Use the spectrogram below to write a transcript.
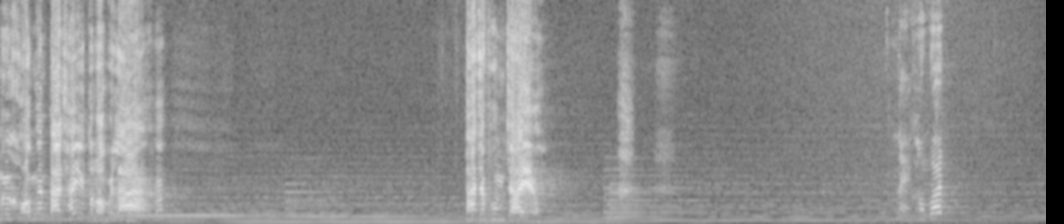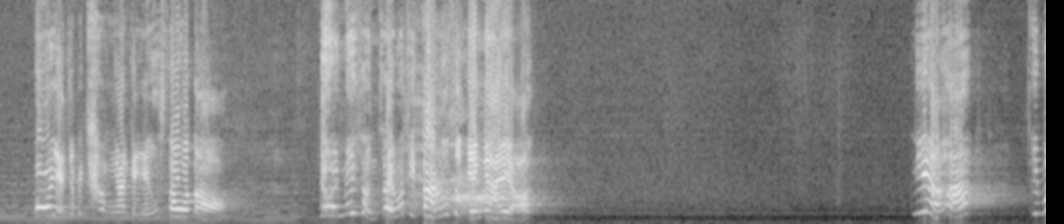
มือขอเงินตาใช้อยู่ตลอดเวลาฮะ ตาจะภูมิใจเหรอหมายความว่าโบอยากจะไปทำงานกับยายลูกโซ่ต่อ โดยไม่สนใจว่าสิตารู้สึกยังไงเหรอนี่เหรอคะที่โบ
